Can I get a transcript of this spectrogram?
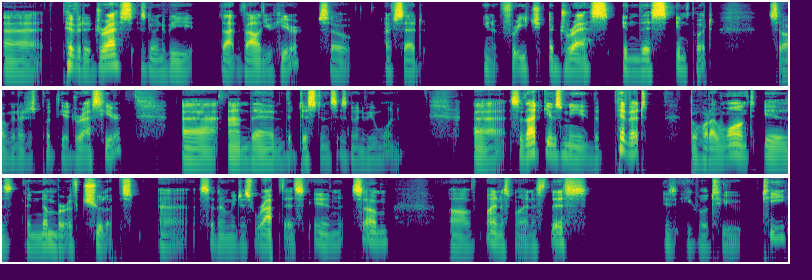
Uh, the pivot address is going to be that value here. So I've said you know, for each address in this input. So I'm going to just put the address here, uh, and then the distance is going to be 1. Uh, so that gives me the pivot, but what I want is the number of tulips. Uh, so then we just wrap this in sum of minus minus this is equal to t.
